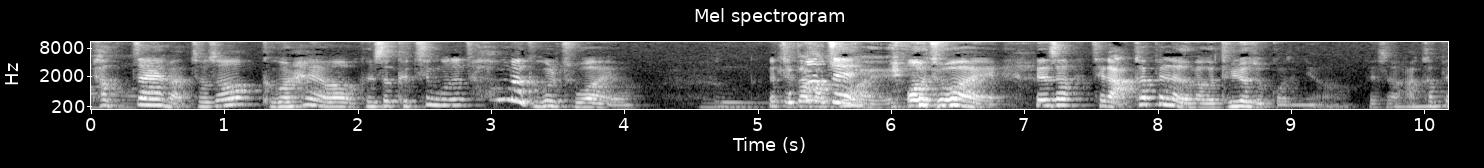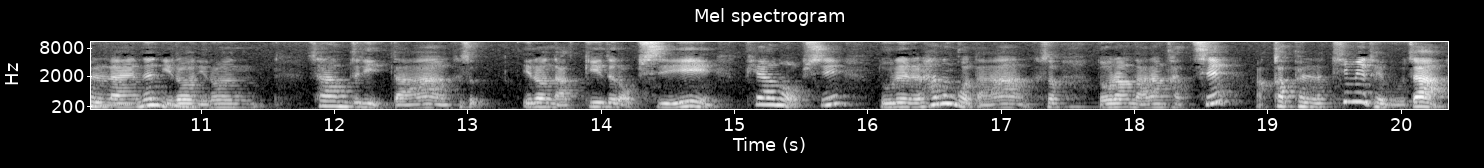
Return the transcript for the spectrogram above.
박자에 맞춰서 그걸 해요. 그래서 그 친구는 정말 그걸 좋아해요. 음, 그러니까 첫 번째- 좋아해. 어 좋아해. 그래서 제가 아카펠라 음악을 들려줬거든요. 그래서 음. 아카펠라에는 이런 이런 사람들이 있다. 그래서 이런 악기들 없이 피아노 없이 노래를 하는 거다. 그래서 너랑 나랑 같이 아카펠라 팀이 돼보자.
